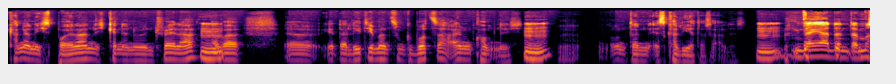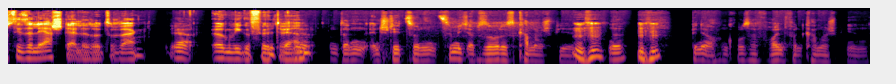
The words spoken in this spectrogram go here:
kann ja nicht spoilern, ich kenne ja nur den Trailer, mhm. aber äh, ja, da lädt jemand zum Geburtstag ein und kommt nicht. Mhm. Und dann eskaliert das alles. Mhm. Naja, dann, dann muss diese Leerstelle sozusagen ja. irgendwie gefüllt werden. Ja. Und dann entsteht so ein ziemlich absurdes Kammerspiel. Mhm. Ne? Mhm. bin ja auch ein großer Freund von Kammerspielen.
